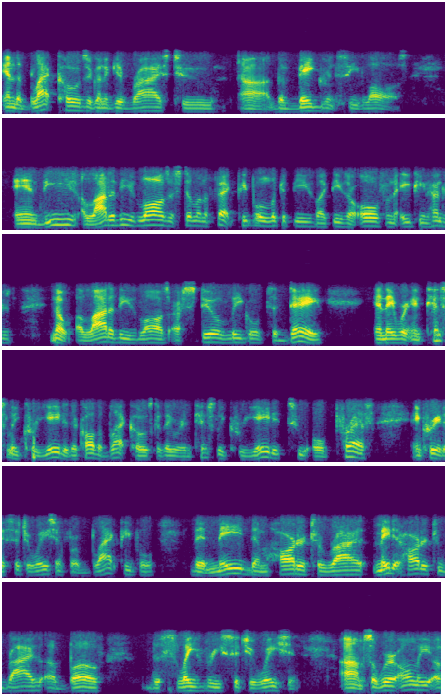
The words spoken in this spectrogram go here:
and the black codes are going to give rise to uh, the vagrancy laws. And these, a lot of these laws are still in effect. People look at these like these are old from the 1800s. No, a lot of these laws are still legal today, and they were intentionally created. They're called the Black Codes because they were intentionally created to oppress and create a situation for Black people that made them harder to rise, made it harder to rise above the slavery situation. Um, so we're only a,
